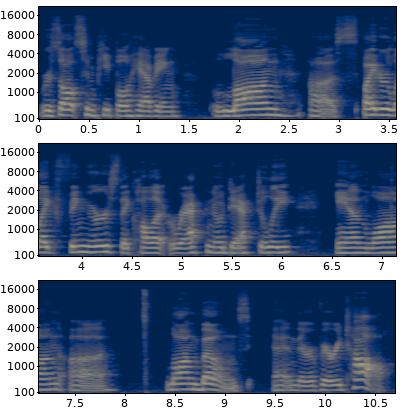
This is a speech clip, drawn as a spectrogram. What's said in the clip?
results in people having long uh, spider-like fingers. They call it arachnodactyly, and long, uh, long bones, and they're very tall.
